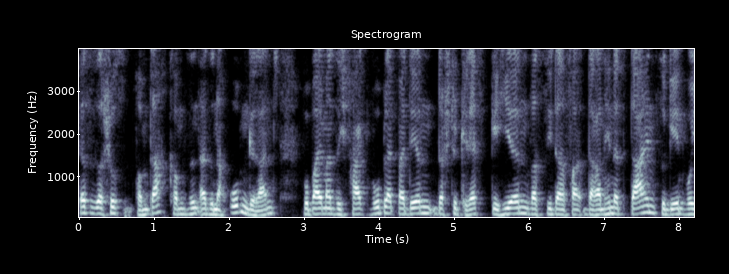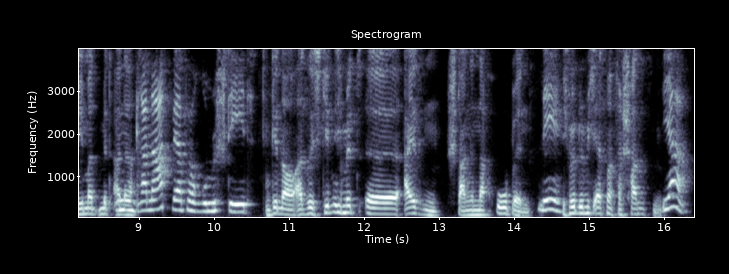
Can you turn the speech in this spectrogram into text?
dass dieser Schuss vom Dach kommt, sind also nach oben gerannt, wobei man sich fragt, wo bleibt bei denen das Stück Restgehirn, was sie da, daran hindert, dahin zu gehen, wo jemand mit einer... ein Granatwerfer rumsteht. Genau, also ich gehe nicht mit äh, Eisenstangen nach oben. Nee. Ich würde mich erstmal verschanzen. ja.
